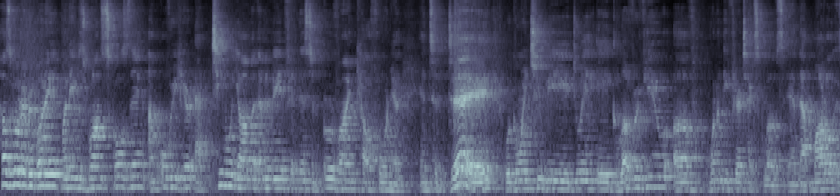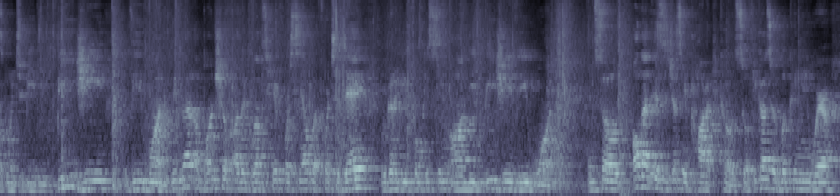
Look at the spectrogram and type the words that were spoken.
How's it going everybody? My name is Ron Scolesdang. I'm over here at Team Oyama MMA and Fitness in Irvine, California. And today we're going to be doing a glove review of one of the Fairtex gloves. And that model is going to be the BG V1. We've got a bunch of other gloves here for sale, but for today we're going to be focusing on the BG V1. And so all that is is just a product code. So if you guys are looking anywhere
